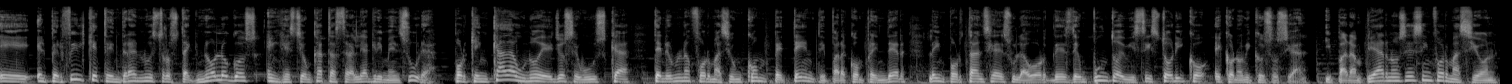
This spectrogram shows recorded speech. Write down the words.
eh, el perfil que tendrán nuestros tecnólogos en gestión catastral y agrimensura, porque en cada uno de ellos se busca tener una formación competente para comprender la importancia de su labor desde un punto de vista histórico, económico y social. Y para ampliarnos esa información,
